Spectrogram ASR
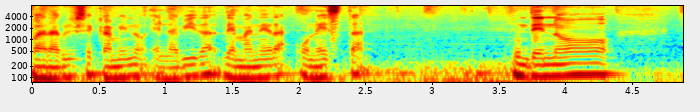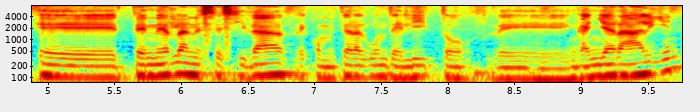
para abrirse camino en la vida de manera honesta, de no eh, tener la necesidad de cometer algún delito, de engañar a alguien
